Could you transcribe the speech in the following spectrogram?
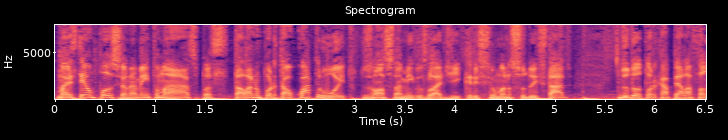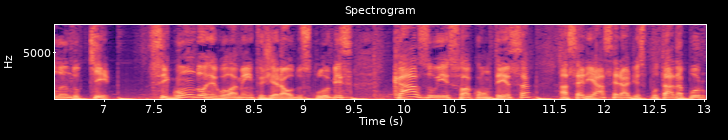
Mas tem um posicionamento, uma aspas, tá lá no portal 48 dos nossos amigos lá de Criciúma, no sul do estado, do Dr. Capella falando que, segundo o regulamento geral dos clubes, caso isso aconteça, a Série A será disputada por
